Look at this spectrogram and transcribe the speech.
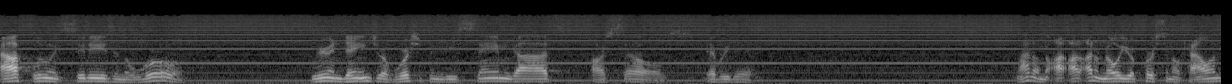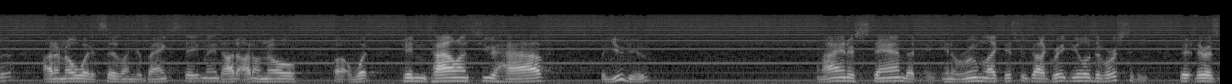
affluent cities in the world, we're in danger of worshiping these same gods ourselves every day. I don't know. I, I don't know your personal calendar. I don't know what it says on your bank statement. I, I don't know uh, what hidden talents you have, but you do. And I understand that in a room like this, we've got a great deal of diversity. There, there is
